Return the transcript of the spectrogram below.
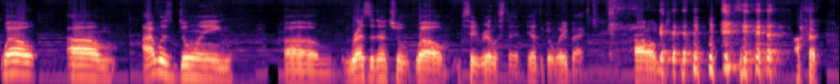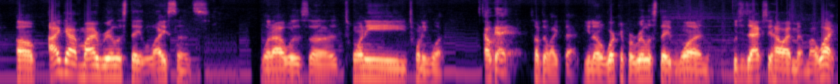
Well, um, I was doing um, residential. Well, you say real estate, you have to go way back. Um, Um, I got my real estate license when I was uh, 20, 21. Okay. Something like that. You know, working for Real Estate One, which is actually how I met my wife.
